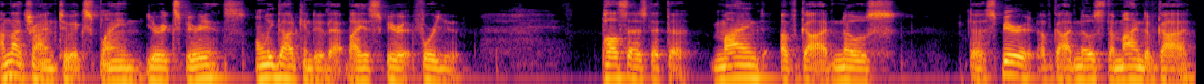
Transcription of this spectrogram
I'm not trying to explain your experience. Only God can do that by His Spirit for you. Paul says that the mind of God knows, the Spirit of God knows the mind of God,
